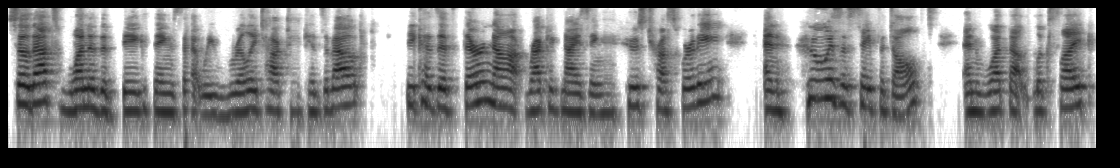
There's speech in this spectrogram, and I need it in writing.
So that's one of the big things that we really talk to kids about because if they're not recognizing who's trustworthy and who is a safe adult and what that looks like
